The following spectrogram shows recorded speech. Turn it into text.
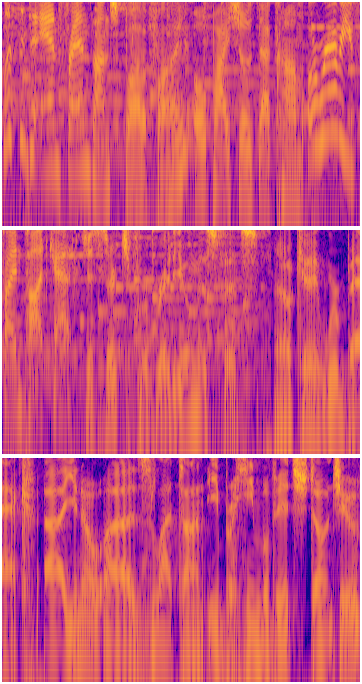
Listen to And Friends on Spotify, opishows.com or wherever you find podcasts. Just search for Radio Misfits. Okay, we're back. Uh, you know uh, Zlatan Ibrahimovic, don't you?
